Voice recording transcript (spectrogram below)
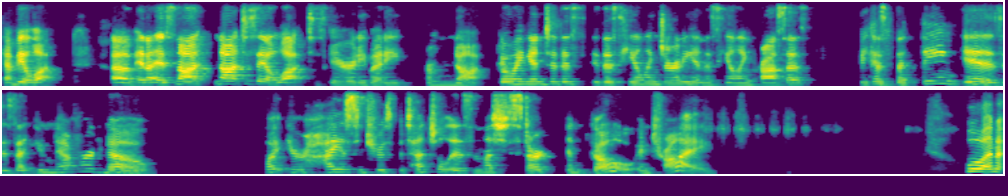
can be a lot. Um, and it's not not to say a lot to scare anybody from not going into this this healing journey and this healing process, because the thing is, is that you never know what your highest and truest potential is unless you start and go and try. Well, and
